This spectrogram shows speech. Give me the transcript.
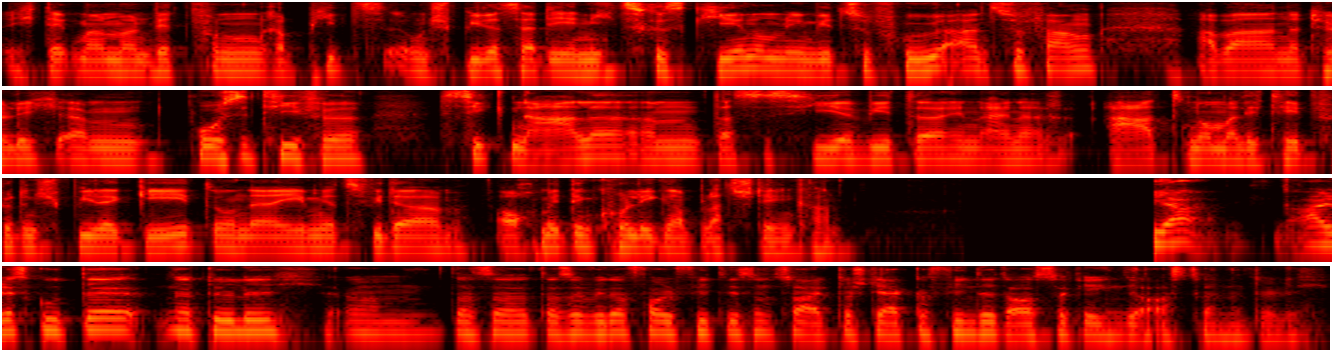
ich denke mal, man wird von Rapid und Spielerseite hier nichts riskieren, um irgendwie zu früh anzufangen. Aber natürlich ähm, positive Signale, ähm, dass es hier wieder in einer Art Normalität für den Spieler geht und er eben jetzt wieder auch mit den Kollegen am Platz stehen kann. Ja, alles Gute natürlich, ähm, dass, er, dass er wieder voll fit ist und so alter Stärker findet, außer gegen die Austria natürlich.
